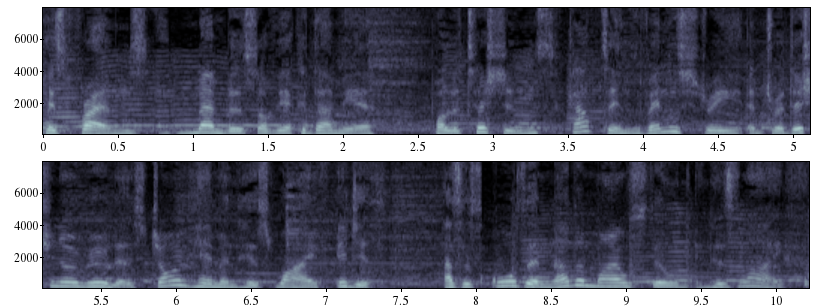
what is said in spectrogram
His friends, members of the academia, politicians, captains of industry and traditional rulers join him and his wife, Edith, as he scores another milestone in his life.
